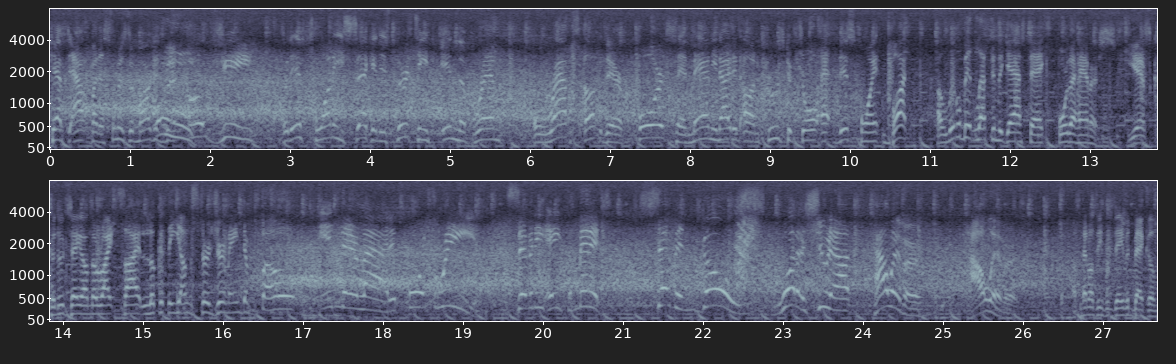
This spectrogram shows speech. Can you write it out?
kept out by the slimmest of margins. But OG, for this 22nd, his 13th in the Prem, wraps up their fourth, and Man United on cruise control at this point, but a little bit left in the gas tank for the Hammers. Yes, Kanouté on the right side. Look at the youngster, Jermaine Defoe. In there, lad. It's 4-3. 78th minute. Seven goals. What a shootout. However, however, a penalty from David Beckham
